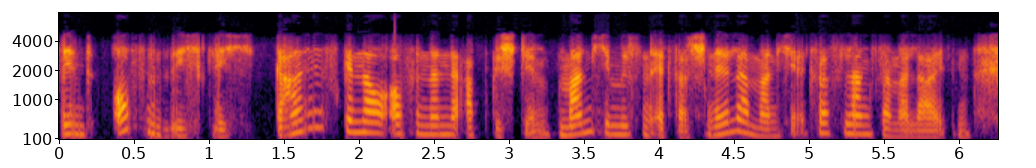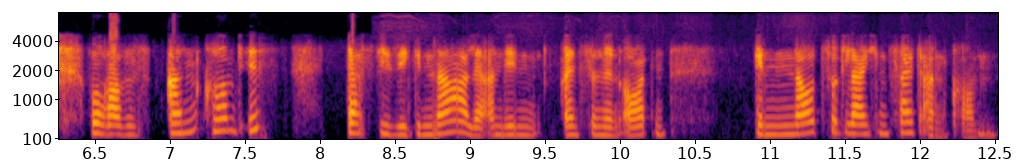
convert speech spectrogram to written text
sind offensichtlich ganz genau aufeinander abgestimmt. Manche müssen etwas schneller, manche etwas langsamer leiten. Worauf es ankommt, ist, dass die Signale an den einzelnen Orten genau zur gleichen Zeit ankommen.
